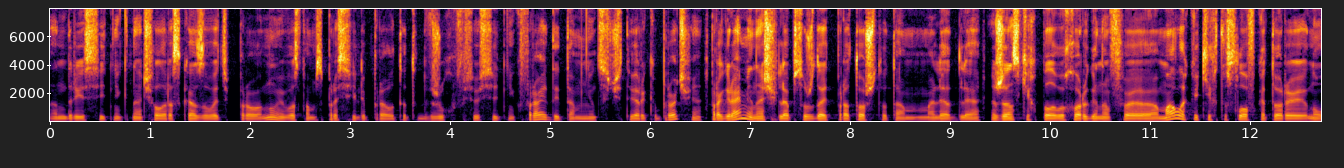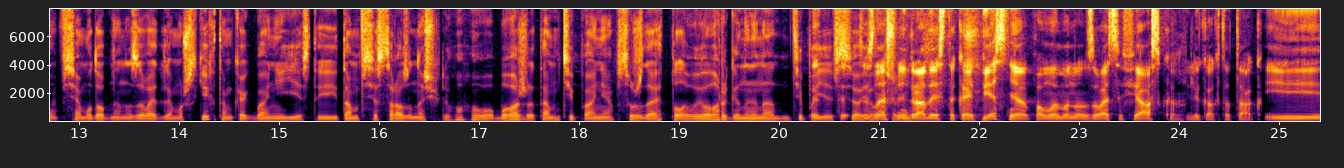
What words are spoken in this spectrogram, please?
Андрей Ситник начал рассказывать про, ну, его там спросили про вот эту движуху всю Ситник Friday, там nudes четверг и прочее. В программе начали обсуждать про то, что там, а для женских половых органов э, мало каких-то слов, которые, ну, всем удобно называть для мужских, там как бы они есть. И там все сразу начали, о, боже, там типа они обсуждают половые органы, надо, типа есть Ты, все. ты знаешь, у Ленинграда есть такая песня, по-моему, она называется «Фиаско» или как-то так. И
